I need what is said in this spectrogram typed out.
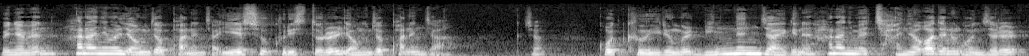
왜냐하면 하나님을 영접하는 자, 예수 그리스도를 영접하는 자, 그죠? 곧 그 이름을 믿는 자에게는 하나님의 자녀가 되는 권세를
